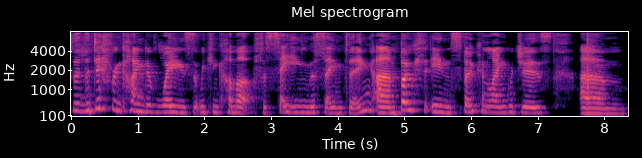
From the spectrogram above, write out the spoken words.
the, the different kind of ways that we can come up for saying the same thing, um, both in spoken languages, um,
